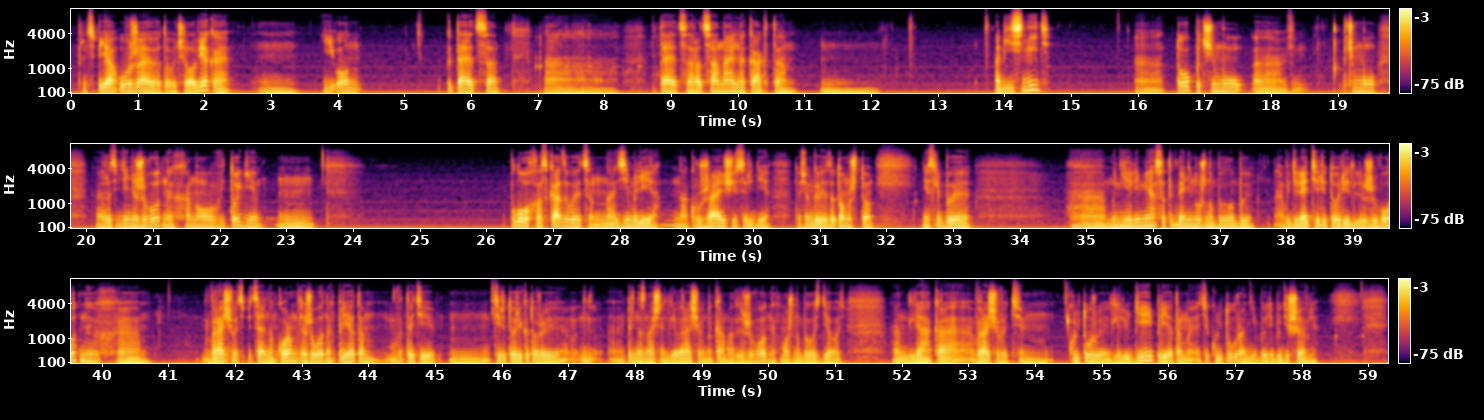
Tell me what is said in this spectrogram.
в принципе, я уважаю этого человека, и он пытается, э, пытается рационально как-то объяснить э, то, почему, э, почему разведение животных, оно в итоге плохо сказывается на земле, на окружающей среде. То есть он говорит о том, что если бы мы не ели мясо, тогда не нужно было бы выделять территории для животных, выращивать специально корм для животных, при этом вот эти территории, которые предназначены для выращивания корма для животных, можно было сделать э, для выращивать культуры для людей, при этом эти культуры, они были бы дешевле.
